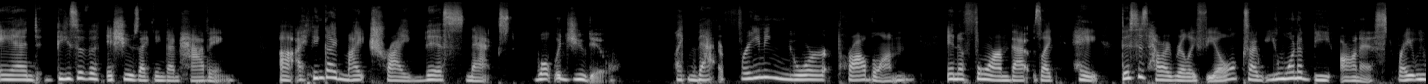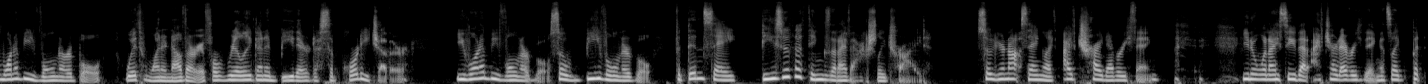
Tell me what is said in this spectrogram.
And these are the issues I think I'm having. Uh, I think I might try this next. What would you do? Like that, framing your problem in a form that was like, hey, this is how I really feel. Because I, you want to be honest, right? We want to be vulnerable with one another if we're really going to be there to support each other. You want to be vulnerable. So be vulnerable, but then say, these are the things that I've actually tried. So you're not saying, like, I've tried everything. you know, when I see that, I've tried everything, it's like, but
